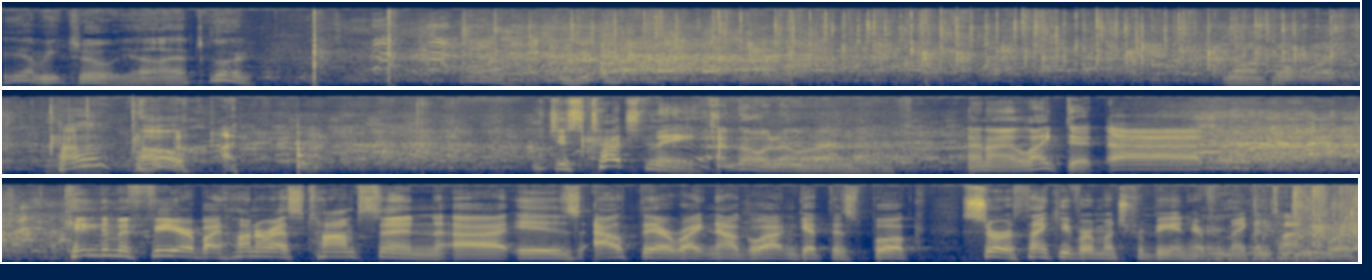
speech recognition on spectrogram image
Yeah, me too. Yeah, that's good. no, don't worry. Huh? Oh. you just touched me. I know, no, I, and I liked it. Uh, Kingdom of Fear by Hunter S. Thompson uh, is out there right now. Go out and get this book. Sir, thank you very much for being here, for making time for us.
